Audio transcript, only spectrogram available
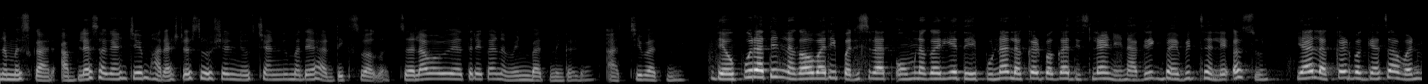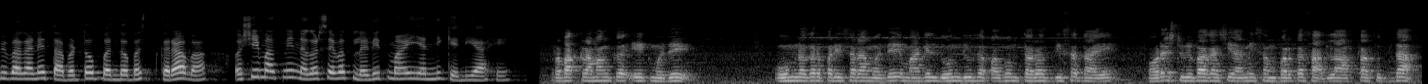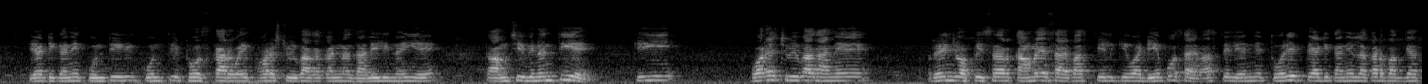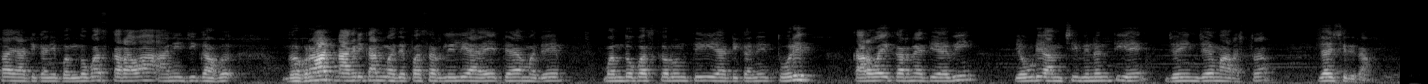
नमस्कार. आपल्या सगळ्यांचे महाराष्ट्र सोशल न्यूज चॅनलमध्ये हार्दिक स्वागत. चला वळूया तर एका नवीन बातमीकडे. आजची बातमी. देवपुरातील नगावबारी परिसरात ओमनगर येथे पुन्हा लक्कडबग्गा दिसल्याने नागरिक भयभीत झाले असून या लक्कडबग्ग्याचा वन विभागाने ताबडतोब बंदोबस्त करावा अशी मागणी नगरसेवक ललित माळी यांनी केली आहे. प्रभाग क्रमांक एकमध्ये ओमनगर परिसरामध्ये मागील दोन दिवसापासून तरच दिसत आहे. फॉरेस्ट विभागाशी आम्ही संपर्क साधला असता सुद्धा या ठिकाणी कोणतीही कोणती ठोस कारवाई फॉरेस्ट विभागाकडनं झालेली नाही आहे तर आमची विनंती आहे की फॉरेस्ट विभागाने रेंज ऑफिसर कांबळे साहेब असतील किंवा डेपो साहेब असतील यांनी त्वरित त्या ठिकाणी लकडबग्याचा या ठिकाणी बंदोबस्त करावा आणि जी घाब घबराट नागरिकांमध्ये पसरलेली आहे त्यामध्ये बंदोबस्त करून ती या ठिकाणी त्वरित कारवाई करण्यात यावी एवढी आमची विनंती आहे. जय हिंद जय महाराष्ट्र. जय श्रीराम.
